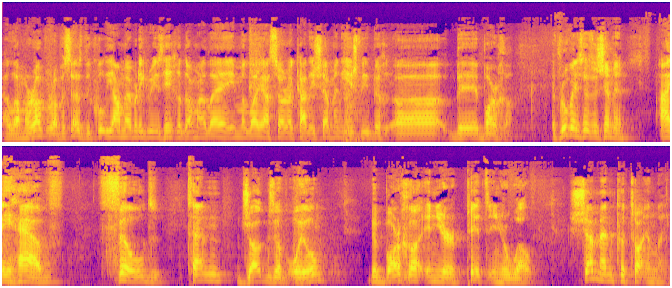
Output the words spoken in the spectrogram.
Elamarab, Rabba says, the Kuli Yam, everybody agrees, Heichadamar Le, Malaya Sara Kadeshem, and Yeshli Bebarcha. Uh, if Reuben says to Shimon, I have filled 10 jugs of oil, Bebarcha in your pit, in your well, Shemen Kata lay.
